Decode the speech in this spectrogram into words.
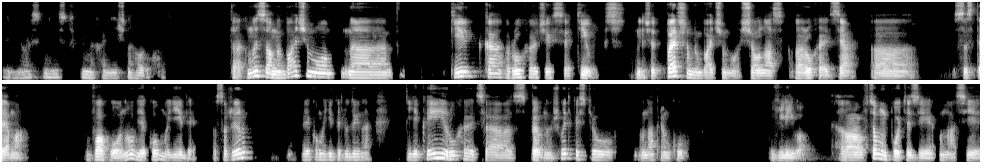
Відносність механічного руху. Так, ми з вами бачимо а, кілька рухаючихся тіл. Значить, перше ми бачимо, що у нас рухається а, система вагону, в якому їде пасажир, в якому їде людина, який рухається з певною швидкістю в напрямку вліво. В цьому потязі у нас є,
